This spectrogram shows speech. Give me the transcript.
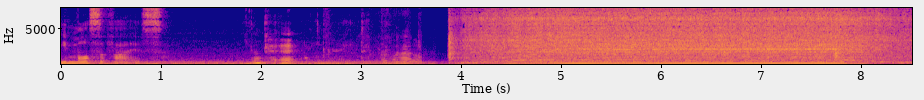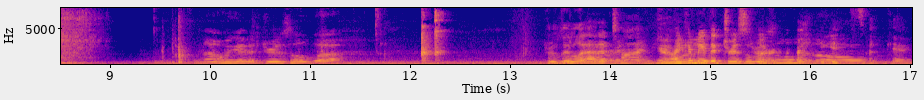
emulsifies. Okay. Right. Now we gotta drizzle the. A little at a time. Here, I can be the drizzler. Drizzle Yes, Okay.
